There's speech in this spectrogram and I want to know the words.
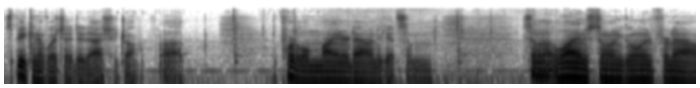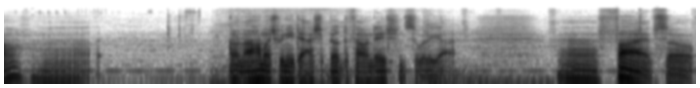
Speaking of which, I did actually drop uh, portable miner down to get some some of that limestone going for now. Uh, I don't know how much we need to actually build the foundation, so what do we got? Uh, five, so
